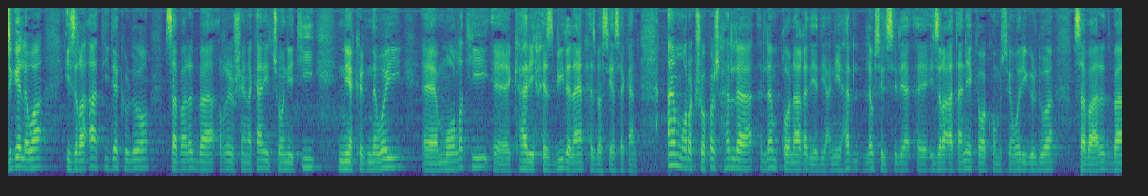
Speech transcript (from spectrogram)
جگە لەوە ئیجرائاتی دەکردۆ سەبارەت بە ڕێوشێنەکانی چۆنێتی نوێکردنەوەی مۆڵەتی کاری حزبی لەلایەن حزبە سیاسەکان ئەم وەڕکشۆپەش هەر لە لەم قۆناغە دێت یعنی هەر لەو سلسلە ئیجرائاتانەیەکەوە کۆمسیۆن وەری گردووە سەبارەت بە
